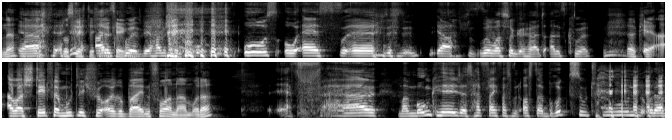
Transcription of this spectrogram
ne? Ja, das ist richtig. alles okay, cool. gut. Wir haben schon O's, OS, äh, ja, sowas schon gehört. Alles cool. Okay, aber steht vermutlich für eure beiden Vornamen, oder? Äh, äh, man munkelt, das hat vielleicht was mit Osnabrück zu tun oder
